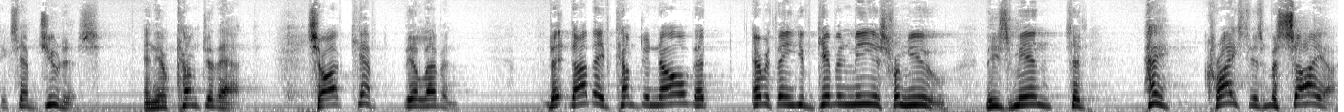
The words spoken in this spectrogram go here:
except Judas. And they'll come to that. So I've kept the 11. Now they've come to know that everything you've given me is from you. These men said, Hey, Christ is Messiah.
